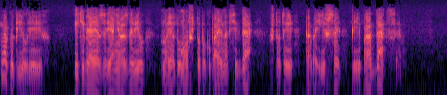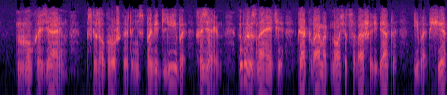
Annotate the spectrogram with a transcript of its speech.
Накупил я их. И тебя я зря не раздавил, но я думал, что покупаю навсегда, что ты побоишься перепродаться. Ну, хозяин, — сказал Крошка, — это несправедливо, хозяин. Вы же знаете, как к вам относятся ваши ребята, и вообще,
